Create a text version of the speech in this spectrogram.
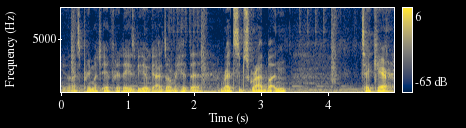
you know, that's pretty much it for today's video, guys. Don't forget the red subscribe button. Take care.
